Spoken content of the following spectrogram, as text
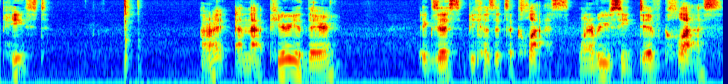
paste alright and that period there exists because it's a class. Whenever you see div class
